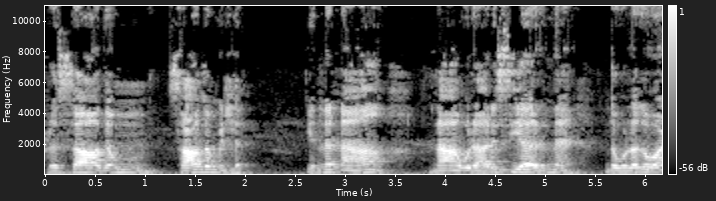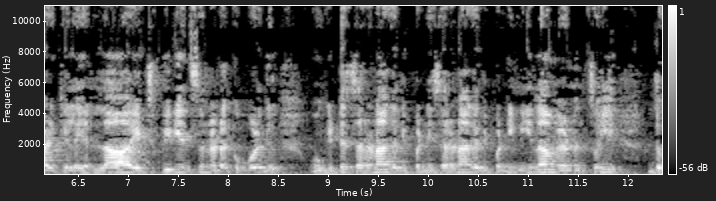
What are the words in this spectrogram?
பிரசாதம். சாதம் இல்லை. என்னன்னா நான் ஒரு அரிசியாக இருந்தேன். இந்த உலக வாழ்க்கையில எல்லா எக்ஸ்பீரியன்ஸும் நடக்கும் பொழுது உன்கிட்ட சரணாகதி பண்ணி சரணாகதி பண்ணி நீ தான் வேணும்னு சொல்லி இந்த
